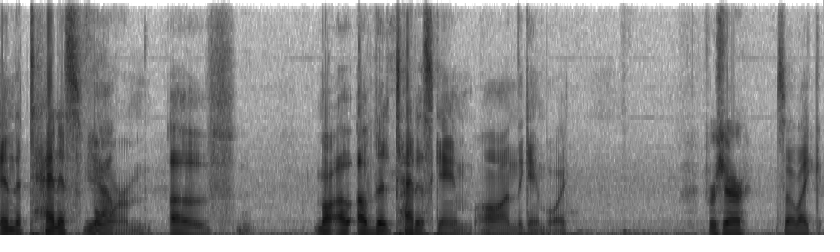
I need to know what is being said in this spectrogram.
in the tennis form of Mar- of of the tennis game on the Game Boy. For sure. So like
